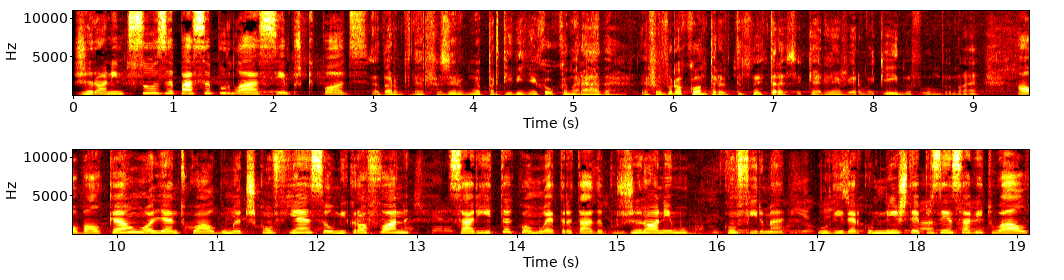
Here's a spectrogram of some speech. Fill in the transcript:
Jerónimo de Souza passa por lá sempre que pode. Adoram poder fazer uma partidinha com o camarada. A favor ou contra, não interessa, querem ver-me aqui, no fundo, não é? Ao balcão, olhando com alguma desconfiança o microfone, Sarita, como é tratada por Jerónimo, confirma. O líder comunista é presença habitual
